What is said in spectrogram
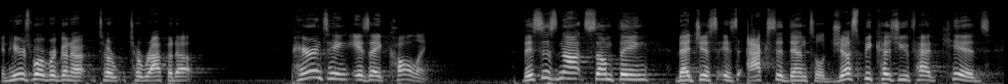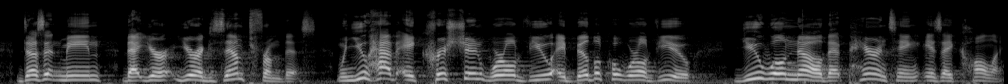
And here's where we're going to, to wrap it up parenting is a calling. This is not something that just is accidental. Just because you've had kids doesn't mean that you're, you're exempt from this. When you have a Christian worldview, a biblical worldview, you will know that parenting is a calling.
